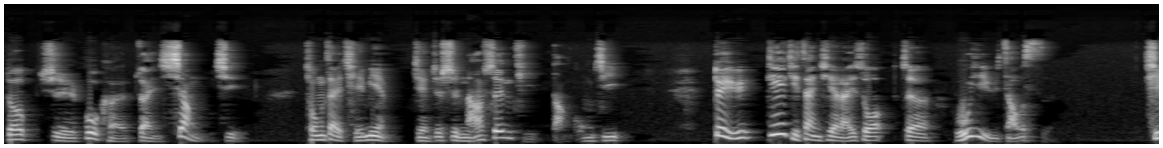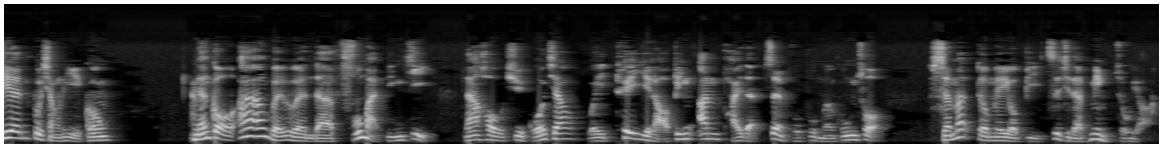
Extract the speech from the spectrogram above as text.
都是不可转向武器，冲在前面简直是拿身体挡攻击。对于低级战舰来说，这无异于找死。齐恩不想立功，能够安安稳稳的服满兵役。然后去国家为退役老兵安排的政府部门工作，什么都没有比自己的命重要啊！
